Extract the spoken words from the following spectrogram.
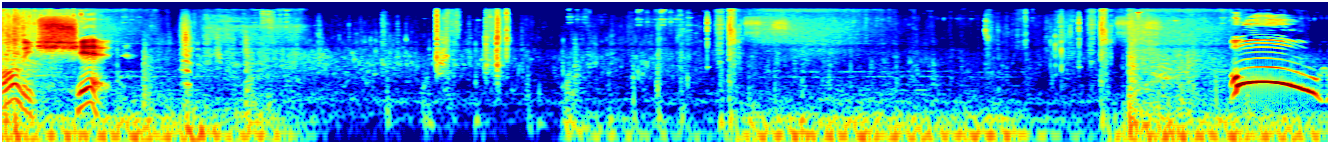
Holy shit. Ooh!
